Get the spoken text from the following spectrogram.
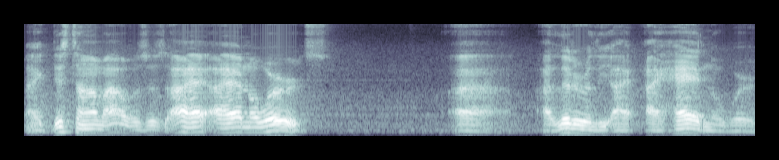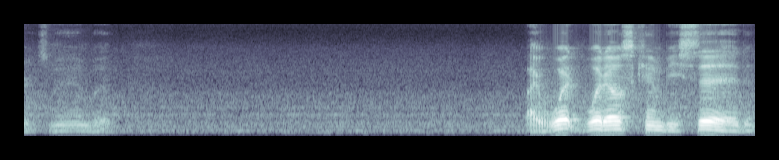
like this time, I was just I I had no words. I I literally I I had no words, man. But like, what what else can be said?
